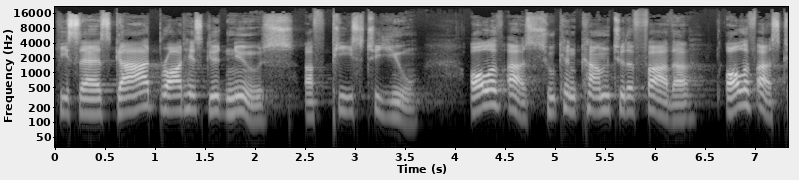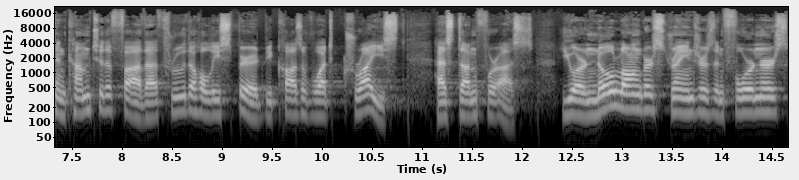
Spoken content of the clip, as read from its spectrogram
He says, God brought His good news of peace to you. All of us who can come to the Father, all of us can come to the Father through the Holy Spirit because of what Christ has done for us. You are no longer strangers and foreigners,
